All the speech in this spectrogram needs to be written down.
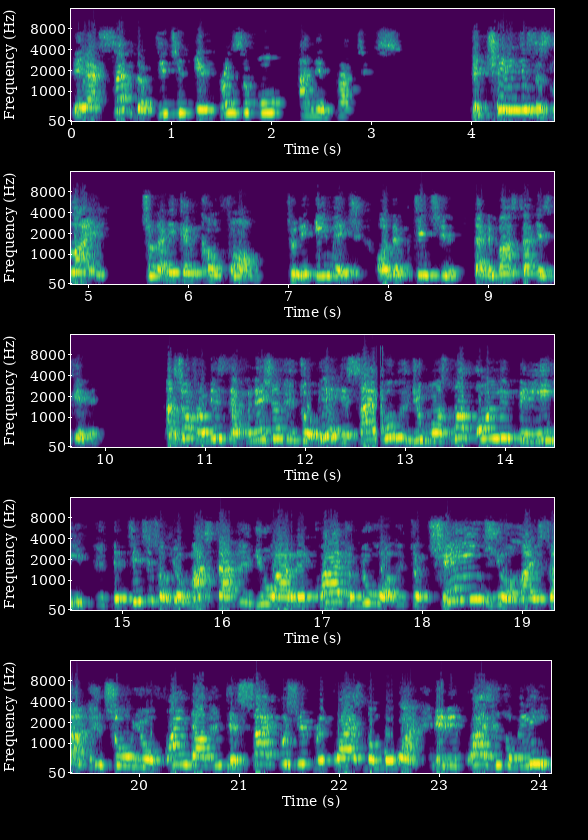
he accepts the teaching in principle and in practice. He changes his life so that he can conform to the image or the teaching that the master is giving. And so from this definition, to be a disciple, you must not only believe the teachings of your master, you are required to do what? To change your lifestyle. So you'll find out discipleship requires number one, it requires you to believe.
